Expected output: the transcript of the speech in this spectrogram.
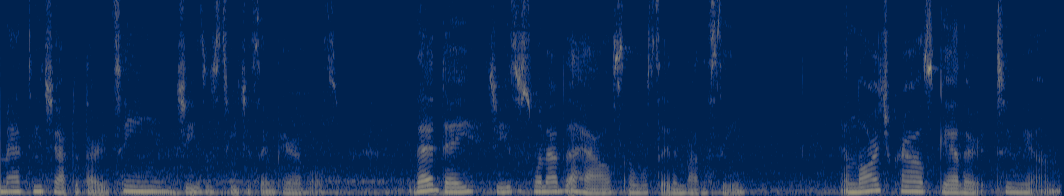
Matthew chapter 13 Jesus teaches in parables. That day, Jesus went out of the house and was sitting by the sea, and large crowds gathered to him.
